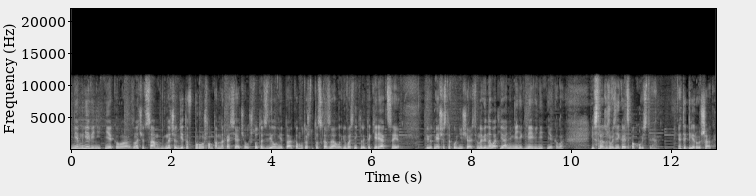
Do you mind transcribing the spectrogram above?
Мне, мне винить некого. Значит, сам, значит, где-то в прошлом там накосячил, что-то сделал не так, кому-то что-то сказал. И возникли такие реакции. И вот у меня сейчас такое несчастье. Но виноват я, мне, мне винить некого. И сразу же возникает спокойствие. Это первый шаг.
